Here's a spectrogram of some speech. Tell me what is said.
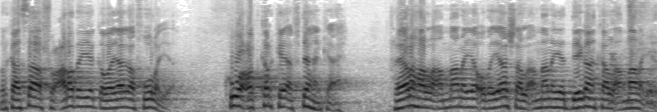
markaasaa shucarada iyo gabayaaga fuulaya kuwa codkarka ee aftahanka ah reeraha la ammaanaya odayaasha la ammaanaya deegaankaa la ammaanaya.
